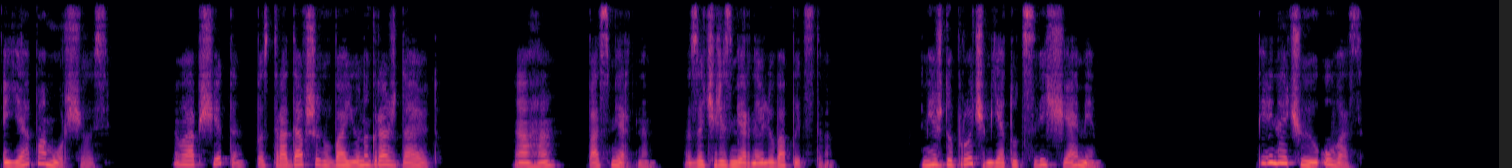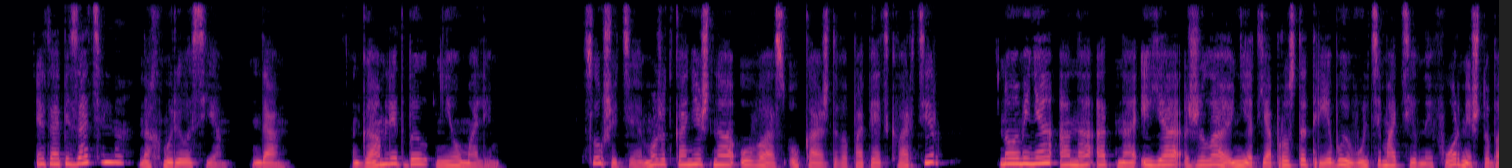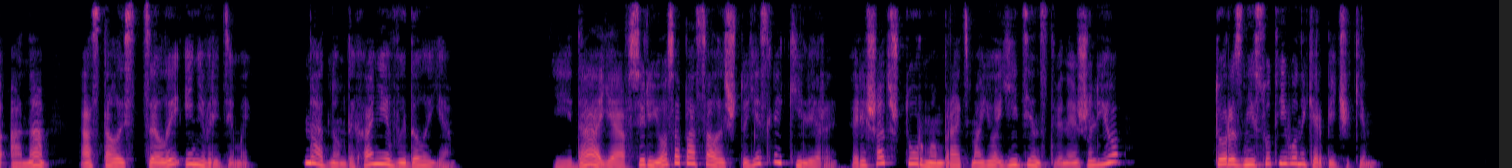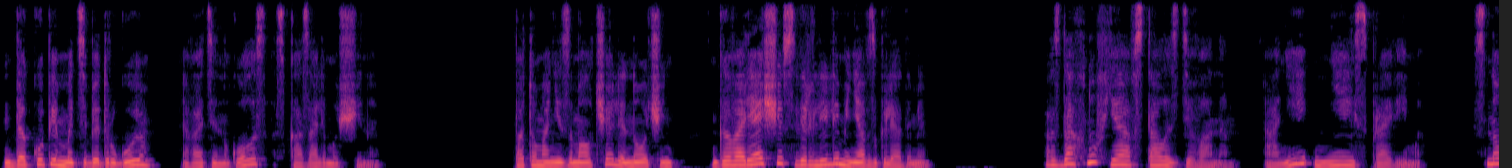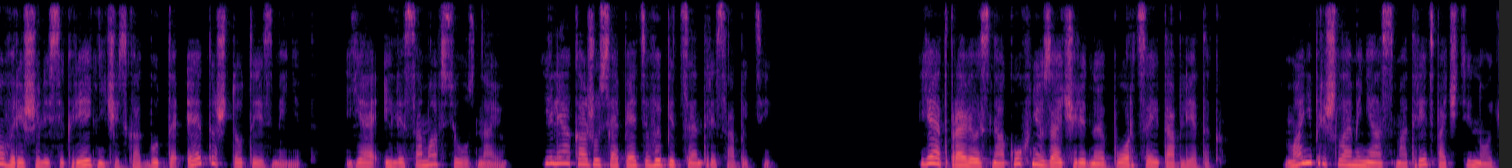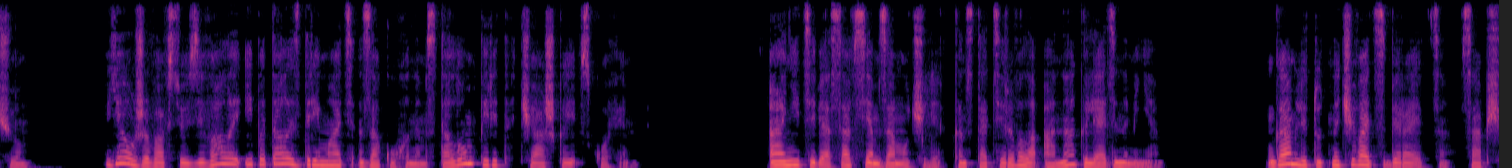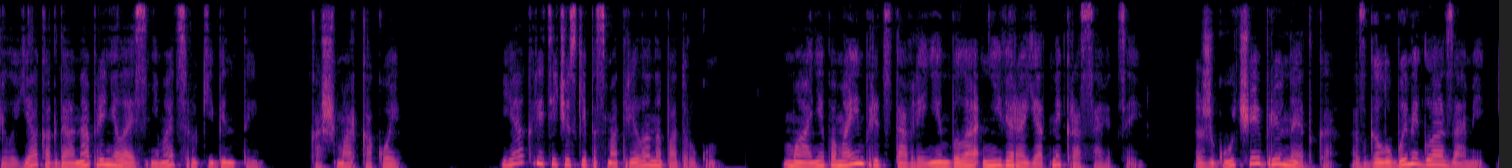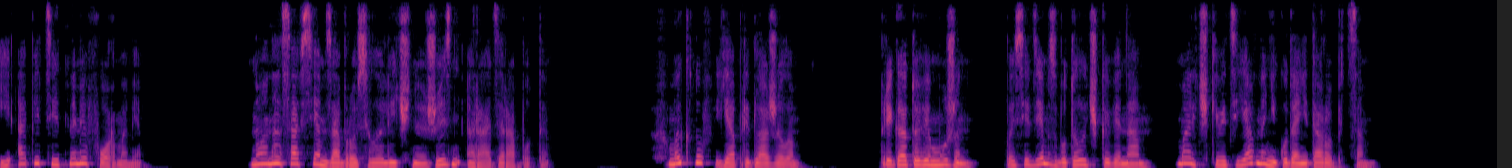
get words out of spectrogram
Я поморщилась. Вообще-то, пострадавших в бою награждают. Ага, посмертно, за чрезмерное любопытство. Между прочим, я тут с вещами. Переночую у вас. Это обязательно? Нахмурилась я. Да. Гамлет был неумолим. Слушайте, может, конечно, у вас у каждого по пять квартир, но у меня она одна, и я желаю, нет, я просто требую в ультимативной форме, чтобы она осталась целой и невредимой. На одном дыхании выдала я. И да, я всерьез опасалась, что если киллеры решат штурмом брать мое единственное жилье, то разнесут его на кирпичики. «Да купим мы тебе другую», — в один голос сказали мужчины. Потом они замолчали, но очень говоряще сверлили меня взглядами. Вздохнув, я встала с дивана. Они неисправимы. Снова решили секретничать, как будто это что-то изменит. Я или сама все узнаю, или окажусь опять в эпицентре событий. Я отправилась на кухню за очередной порцией таблеток. Маня пришла меня осмотреть почти ночью. Я уже вовсю зевала и пыталась дремать за кухонным столом перед чашкой с кофе. «Они тебя совсем замучили», — констатировала она, глядя на меня. «Гамлет тут ночевать собирается», — сообщила я, когда она принялась снимать с руки бинты. «Кошмар какой!» Я критически посмотрела на подругу. Маня, по моим представлениям, была невероятной красавицей. Жгучая брюнетка с голубыми глазами и аппетитными формами. Но она совсем забросила личную жизнь ради работы. Хмыкнув, я предложила. «Приготовим ужин, посидим с бутылочкой вина, Мальчики ведь явно никуда не торопятся.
